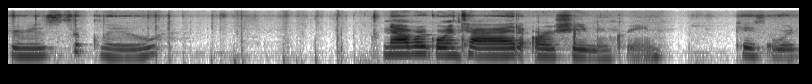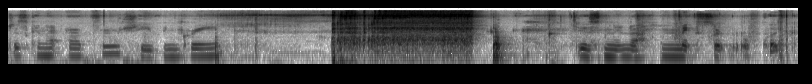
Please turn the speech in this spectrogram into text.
Here is the glue. Now we're going to add our shaving cream. Okay, so we're just gonna add some shaving cream. Just need to mix it real quick.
